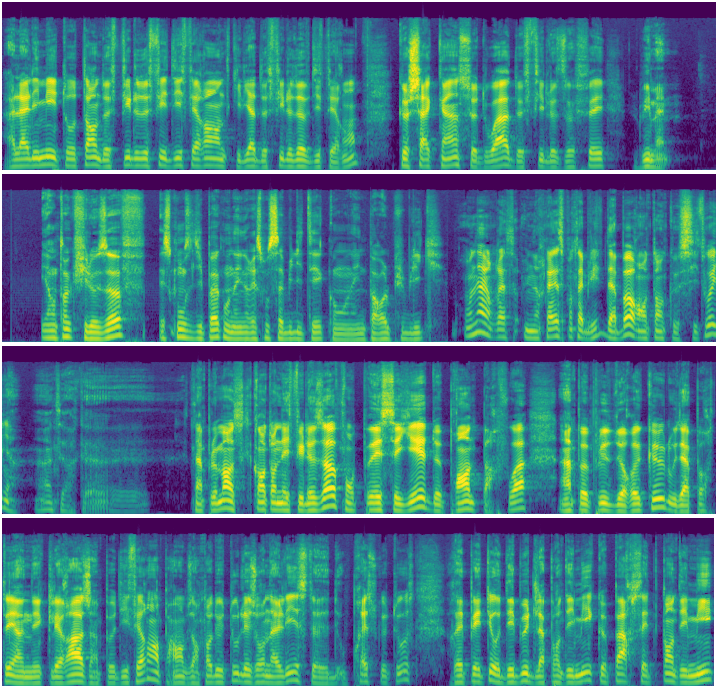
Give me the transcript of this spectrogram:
à la limite autant de philosophies différentes qu'il y a de philosophes différents que chacun se doit de philosopher lui-même. Et en tant que philosophe, est-ce qu'on se dit pas qu'on a une responsabilité quand on a une parole publique? On a une responsabilité d'abord en tant que citoyen. Hein, c'est-à-dire que Simplement, quand on est philosophe, on peut essayer de prendre parfois un peu plus de recul ou d'apporter un éclairage un peu différent. Par exemple, j'ai entendu tous les journalistes, euh, ou presque tous, répéter au début de la pandémie que par cette pandémie,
